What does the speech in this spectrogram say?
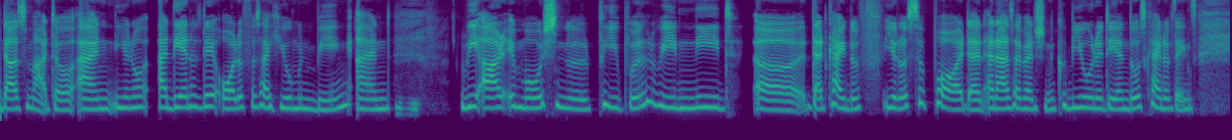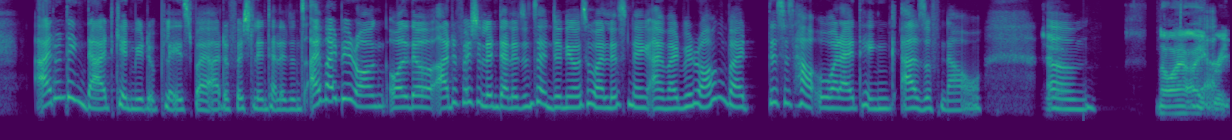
does matter and you know at the end of the day all of us are human being and Mhm. we are emotional people we need uh, that kind of you know support and, and as i mentioned community and those kind of things i don't think that can be replaced by artificial intelligence i might be wrong all the artificial intelligence engineers who are listening i might be wrong but this is how what i think as of now Yeah. um No, I, I Yeah. agree,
